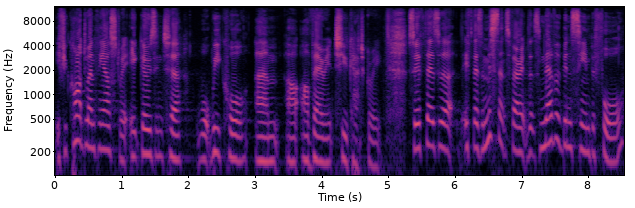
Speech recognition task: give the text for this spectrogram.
if you can't do anything else to it, it goes into what we call um, our, our variant 2 category. So if there's, a, if there's a missense variant that's never been seen before,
